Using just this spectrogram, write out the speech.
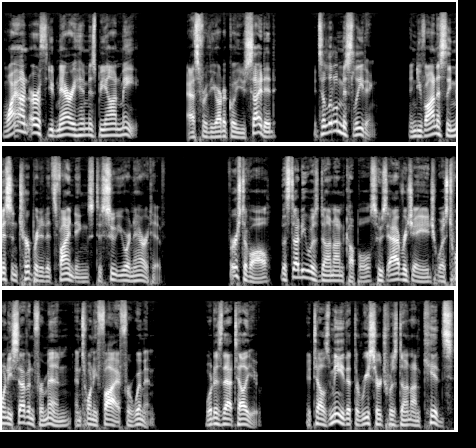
Why on earth you'd marry him is beyond me. As for the article you cited, it's a little misleading, and you've honestly misinterpreted its findings to suit your narrative. First of all, the study was done on couples whose average age was 27 for men and 25 for women. What does that tell you? It tells me that the research was done on kids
